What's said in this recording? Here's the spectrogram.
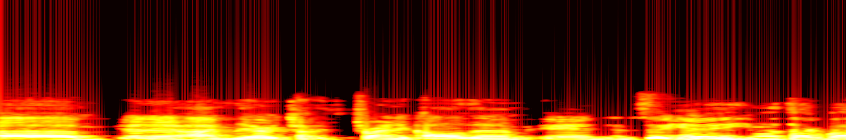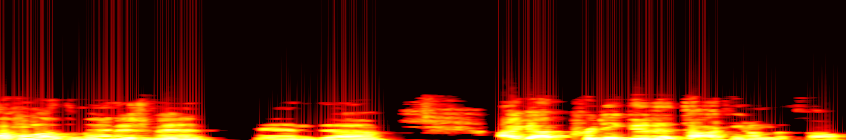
um, and then I'm there t- trying to call them and, and say, hey, you want to talk about wealth management? And uh, I got pretty good at talking on the phone.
